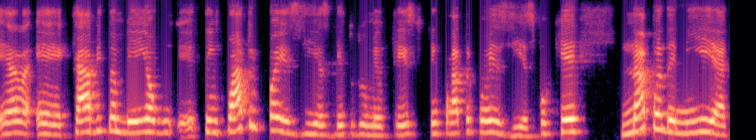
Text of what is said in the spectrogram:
ela é, cabe também algum, é, tem quatro poesias dentro do meu texto, tem quatro poesias, porque na pandemia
